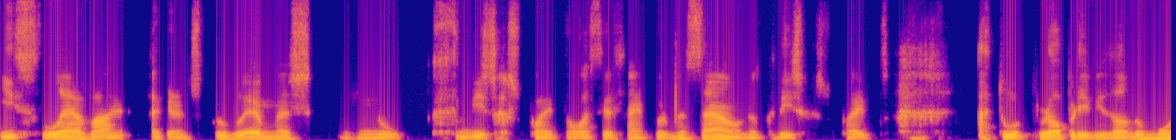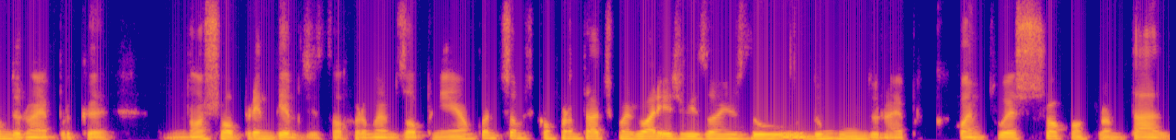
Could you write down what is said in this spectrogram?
isso leva a, a, grandes problemas no que diz respeito ao acesso à informação, no que diz respeito à tua própria visão do mundo, não é? Porque nós só aprendemos e só formamos opinião quando somos confrontados com as várias visões do, do mundo, não é? Porque quando tu és só confrontado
